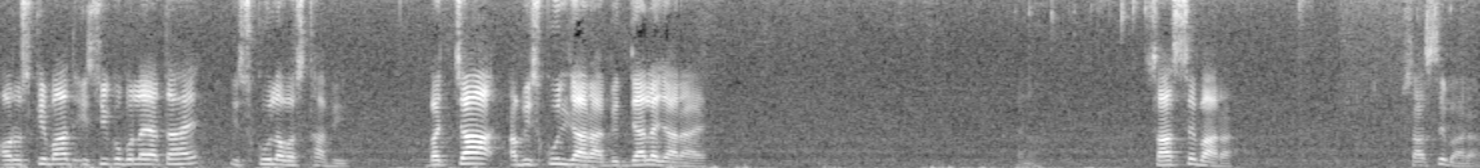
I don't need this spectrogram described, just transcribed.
और उसके बाद इसी को बोला जाता है स्कूल अवस्था भी। बच्चा अब स्कूल जा रहा है विद्यालय जा रहा है? सात से बारह। सात से बारह।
